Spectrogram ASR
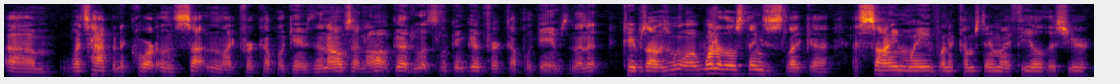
um, what's happened to Courtland Sutton like for a couple of games, and then all of a sudden, oh, good, it's looking good for a couple of games, and then it tapers off. It's one of those things. It's like a, a sine wave when it comes to him. I feel this year,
